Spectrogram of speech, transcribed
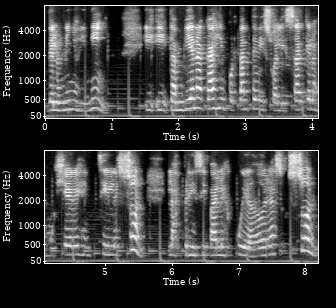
de los niños y niñas. Y, también acá es importante visualizar que las mujeres en Chile son las principales cuidadoras, son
